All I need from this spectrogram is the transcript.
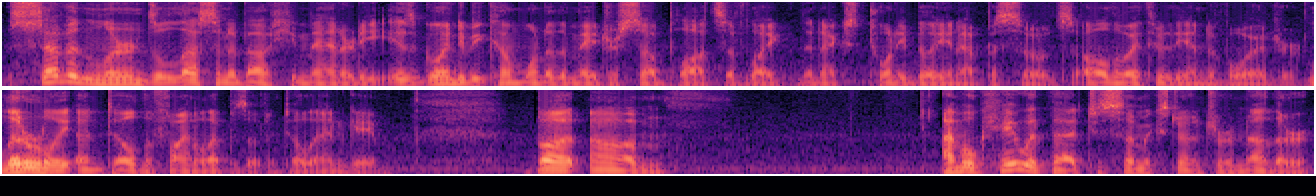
Seven learns a lesson about humanity is going to become one of the major subplots of like the next 20 billion episodes, all the way through the end of Voyager. Literally until the final episode, until Endgame. But, um, I'm okay with that to some extent or another,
